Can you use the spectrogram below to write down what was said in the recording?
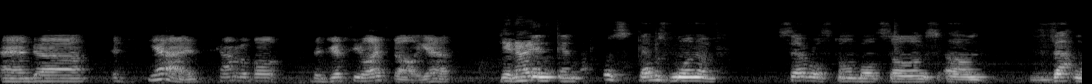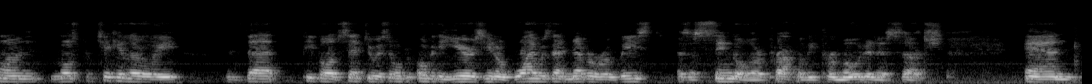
and uh, it's yeah, it's kind of about the gypsy lifestyle, I guess. You know, And, and that was that was one of several Stonebolt songs. Um, that one most particularly that people have said to us over, over the years, you know, why was that never released as a single or properly promoted as such? And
